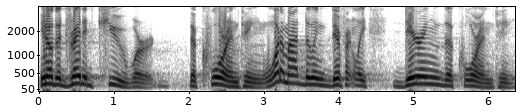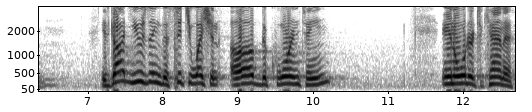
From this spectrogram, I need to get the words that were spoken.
You know, the dreaded Q word, the quarantine. What am I doing differently during the quarantine? Is God using the situation of the quarantine in order to kind of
